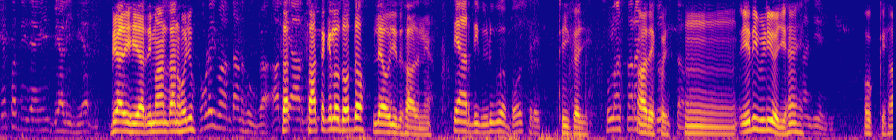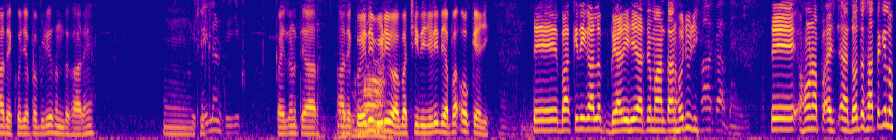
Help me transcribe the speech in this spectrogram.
ਇਹ ਆਪਾਂ ਦੇ ਦਾਂਗੇ ਜੀ 42000 ਦੀ। 42000 ਦੀ ਮਾਨਤਾਨ ਹੋ ਜੂ? ਥੋੜਾ ਹੀ ਮਾਨਦਾਨ ਹੋਊਗਾ। ਆ ਤਿਆਰ 7 ਕਿਲੋ ਦੁੱਧ ਲਿਆਓ ਜੀ ਦਿਖਾ ਦਿੰਨੇ ਆ। ਤਿਆਰ ਦੀ ਵੀਡੀਓ ਆ ਬਹੁਤ ਸਿਰੇ। ਠੀਕ ਹੈ ਜੀ। 16 17 ਆ ਦੇਖੋ ਜੀ। ਹੂੰ ਇਹਦੀ ਵੀਡੀਓ ਜੀ ਹੈ ਹਾਂਜੀ ਹਾਂਜੀ। ਓਕੇ ਆ ਦੇਖੋ ਜੀ ਆਪਾਂ ਵੀਡੀਓ ਤੁਹਾਨੂੰ ਦਿਖਾ ਰਹੇ ਹਾਂ। ਹੂੰ ਠੀਕ। ਸੀ ਜੀ। ਤਿਆਰ। ਆ ਦੇਖੋ ਇਹਦੀ ਵੀਡੀਓ ਆ ਬੱਚੀ ਦੀ ਜਿਹੜੀ ਦੀ ਆਪਾਂ ਓਕੇ ਜੀ। ਤੇ ਬਾਕੀ ਦੀ ਗੱਲ 42000 ਚ ਮਾਨਤਾਨ ਹੋ ਜੂ ਜੀ? ਹਾਂ ਕਰ ਦਾਂਗੇ ਜੀ। ਤੇ ਹੁਣ ਆਪਾਂ ਦੁੱਧ 7 ਕਿਲੋ?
